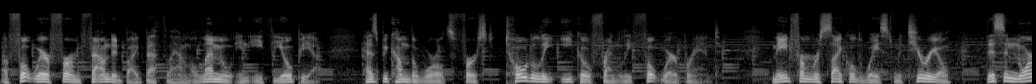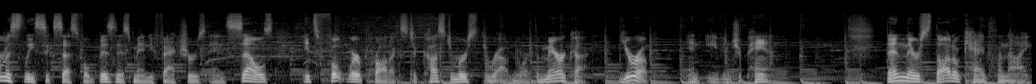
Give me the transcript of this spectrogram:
a footwear firm founded by Bethlehem Alemu in Ethiopia, has become the world's first totally eco-friendly footwear brand. Made from recycled waste material, this enormously successful business manufactures and sells its footwear products to customers throughout North America, Europe, and even Japan. Then there's Thato Kgatlhanye,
